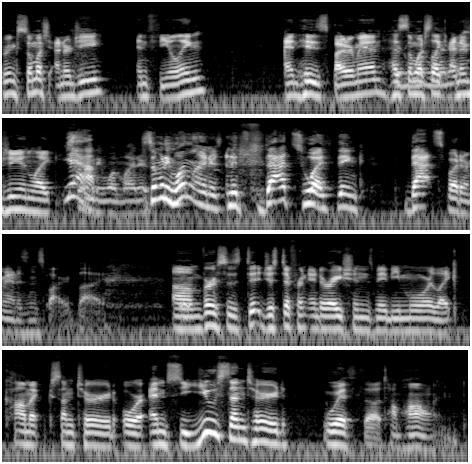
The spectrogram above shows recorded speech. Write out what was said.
brings so much energy and feeling, and his Spider-Man has And so much like energy and like So yeah, many one-liners. so many one-liners, and it's that's who I think that Spider-Man is inspired by. Um, versus di- just different iterations, maybe more like comic centered or MCU centered with uh, Tom Holland,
